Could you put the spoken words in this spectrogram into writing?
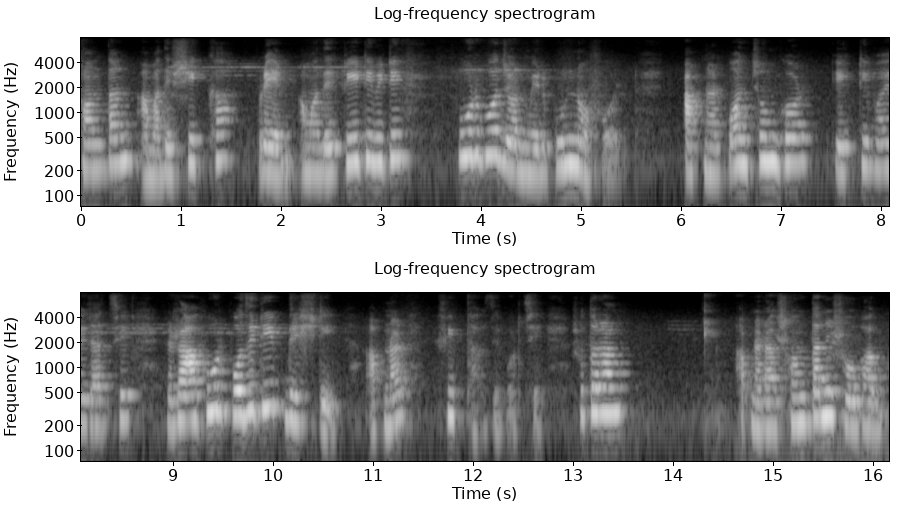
সন্তান, আমাদের শিক্ষা, প্রেম, আমাদের ক্রিয়েটিভিটি পূর্বজন্মের পুণ্য ফল। আপনার পঞ্চম ঘর অ্যাক্টিভ হয়ে যাচ্ছে। রাহুর পজিটিভ দৃষ্টি আপনার ফিফথ হাউসে পড়ছে। সুতরাং আপনারা সন্তানের সৌভাগ্য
